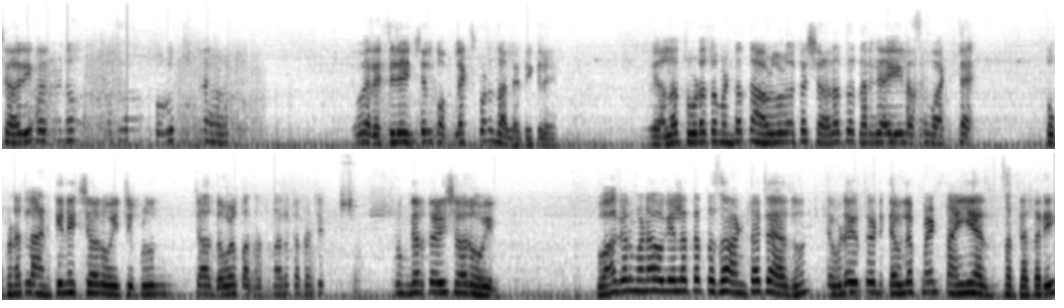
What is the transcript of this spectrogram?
शहरीकरण स्वरूप होत. आहे हळूहळू. बघा रेसिडेन्शियल कॉम्प्लेक्स पण झाले तिकडे याला थोडंसं म्हणतात ना हळूहळू आता शहराचा दर्जा येईल असं वाटतंय. कोकणातलं आणखीन एक शहर होईल चिपळूणच्या जवळपास असणार कदाचित शृंगारतळी शहर होईल. गुहागर म्हणावं गेलं तर तसं अंटाच आहे अजून. एवढे डेव्हलपमेंट नाही आहे अजून सध्या तरी.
